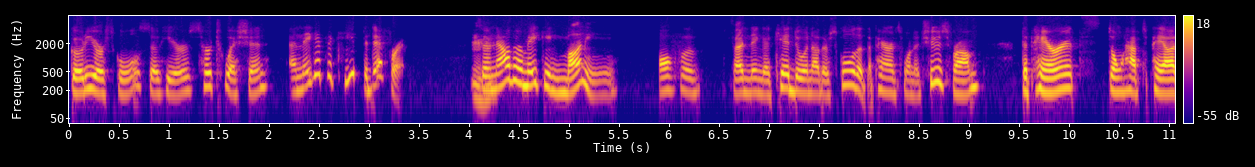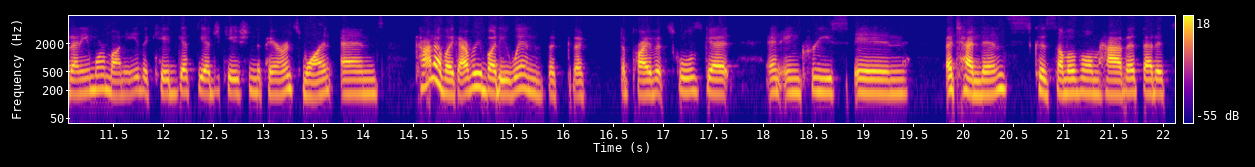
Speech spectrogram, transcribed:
go to your school so here's her tuition and they get to keep the difference so Mhm. now they're making money off of sending a kid to another school that the parents want to choose from. The parents don't have to pay out any more money. The kid gets the education the parents want, and kind of like everybody wins. The the, the private schools get an increase in attendance because some of them have it that it's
